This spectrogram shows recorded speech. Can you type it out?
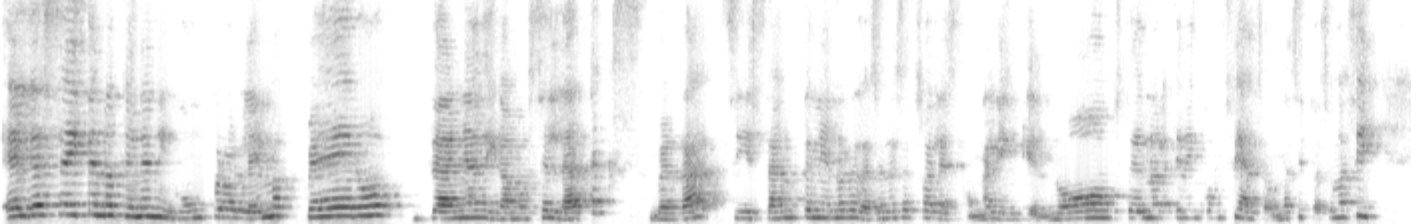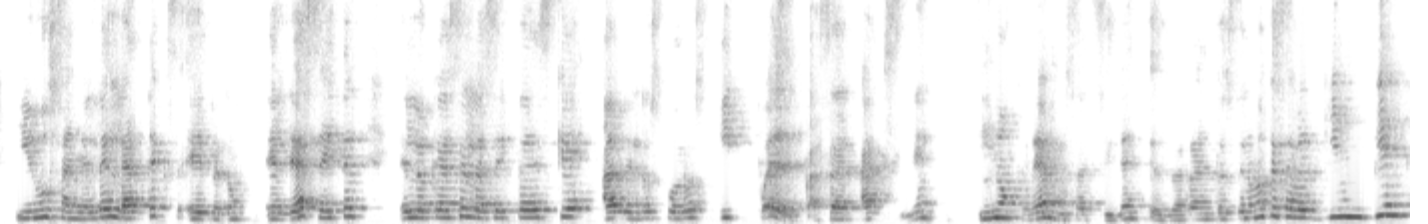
El de aceite no tiene ningún problema, pero daña, digamos, el látex, ¿verdad? Si están teniendo relaciones sexuales con alguien que no, ustedes no le tienen confianza, una situación así, y usan el de látex, eh, perdón, el de aceite, lo que hace el aceite es que abre los poros y puede pasar accidentes. Y no queremos accidentes, ¿verdad? Entonces tenemos que saber bien, bien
